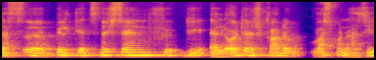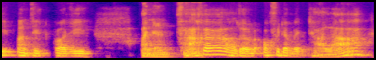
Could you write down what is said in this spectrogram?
das Bild jetzt nicht sehen, für die erläutere ich gerade, was man da sieht. Man sieht quasi einen Pfarrer, also auch wieder mit Talar,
